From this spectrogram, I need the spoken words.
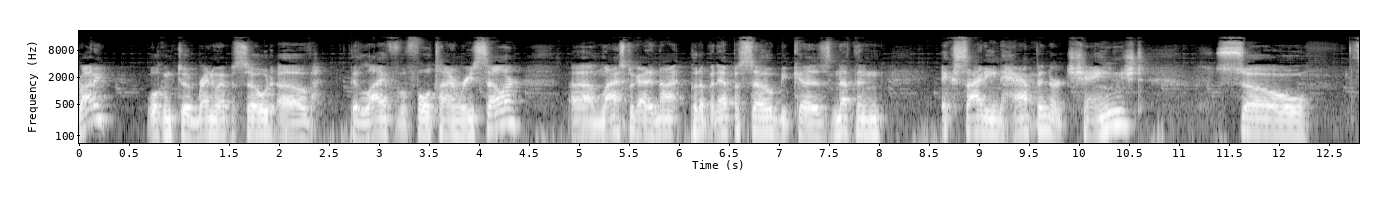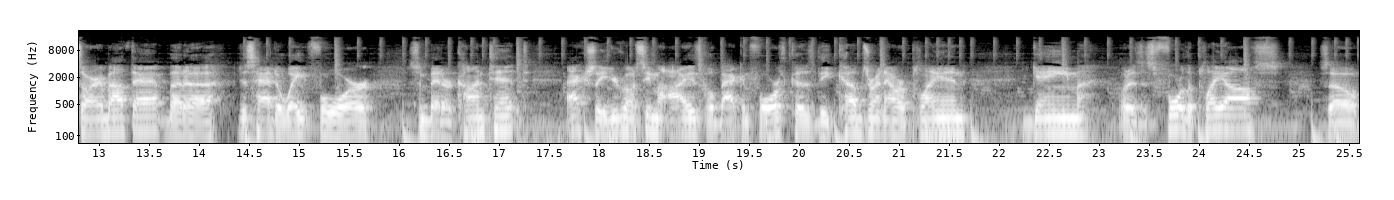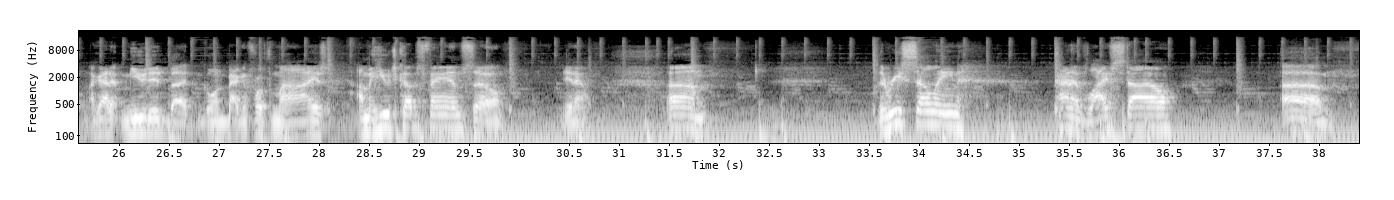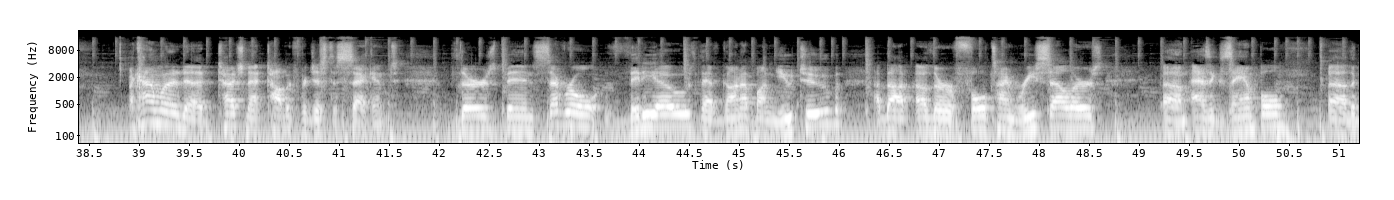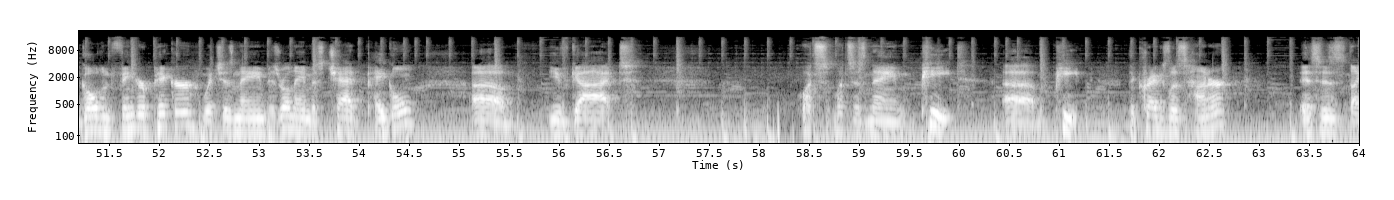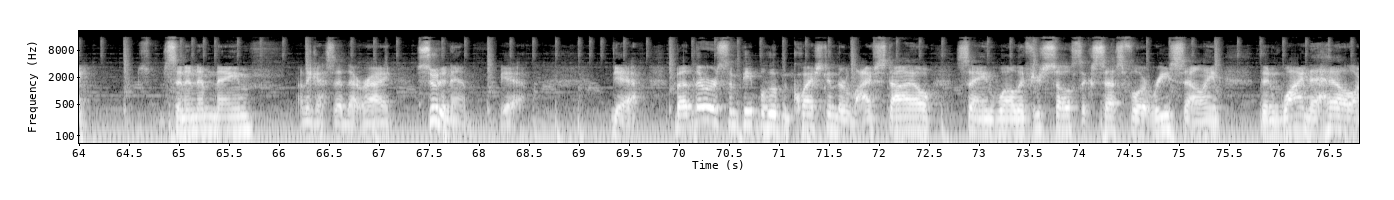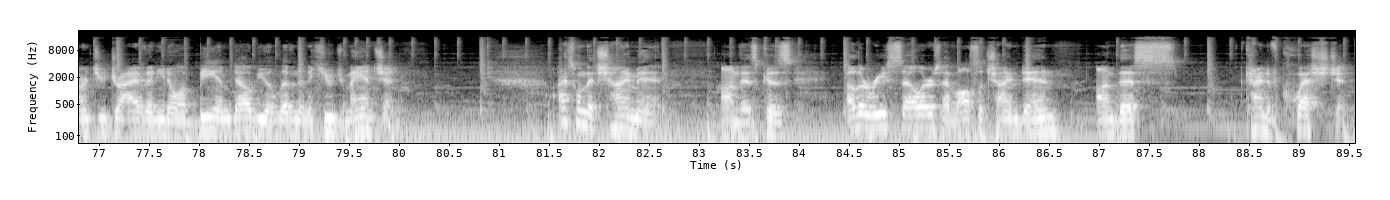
everybody? Welcome to a brand new episode of The Life of a Full-Time Reseller. Um, last week I did not put up an episode because nothing exciting happened or changed. So, sorry about that, but uh, just had to wait for some better content. Actually, you're going to see my eyes go back and forth because the Cubs right now are playing game, what is this, for the playoffs. So I got it muted, but going back and forth with my eyes. I'm a huge Cubs fan, so, you know. Um, the reselling kind of lifestyle, um, I kind of wanted to touch on that topic for just a second. There's been several videos that have gone up on YouTube about other full-time resellers. Um, as example, uh, the Golden Finger Picker, which is named, his real name is Chad Pagel. Um, you've got what's what's his name? Pete. Um, Pete, the Craigslist Hunter, is his like synonym name. I think I said that right. Pseudonym. Yeah, yeah. But there were some people who've been questioning their lifestyle, saying, "Well, if you're so successful at reselling, then why in the hell aren't you driving, you know, a BMW and living in a huge mansion?" I just wanted to chime in on this because other resellers have also chimed in on this kind of question.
